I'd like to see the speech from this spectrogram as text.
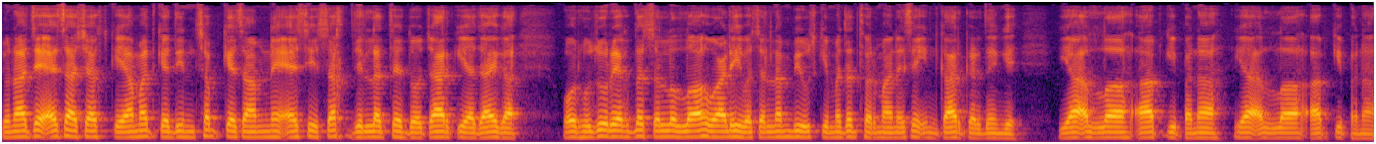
چنانچہ ایسا شخص قیامت کے دن سب کے سامنے ایسی سخت ذلت سے دوچار کیا جائے گا اور حضور اقدس صلی اللہ علیہ وسلم بھی اس کی مدد فرمانے سے انکار کر دیں گے۔ یا اللہ، آپ کی پناہ، یا اللہ، آپ کی پناہ۔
